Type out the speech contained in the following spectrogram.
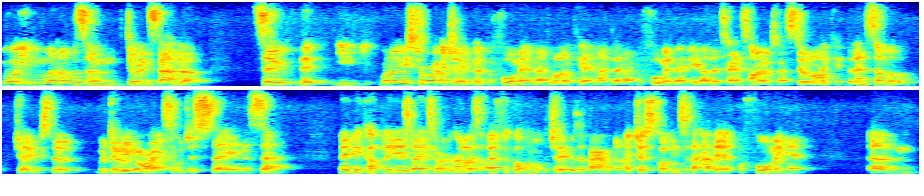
well, even when I was um, doing stand up, so that you when I used to write a joke, I'd perform it and I'd like it, and then I'd perform it maybe another ten times and I'd still like it. But then some of the jokes that were doing all right, so would just stay in the set. Maybe a couple of years later, I'd realise I'd forgotten what the joke was about, and I just got into the habit of performing it. Um,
